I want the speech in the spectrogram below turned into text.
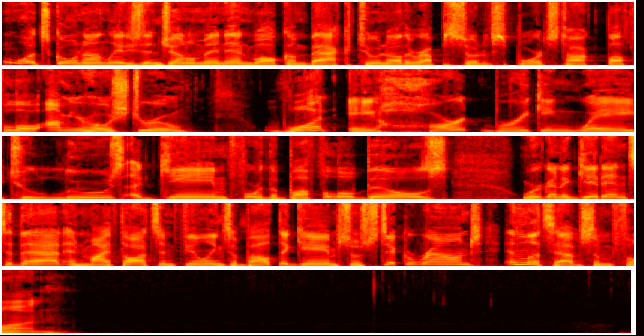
What's going on, ladies and gentlemen, and welcome back to another episode of Sports Talk Buffalo. I'm your host, Drew. What a heartbreaking way to lose a game for the Buffalo Bills. We're going to get into that and my thoughts and feelings about the game, so stick around and let's have some fun.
